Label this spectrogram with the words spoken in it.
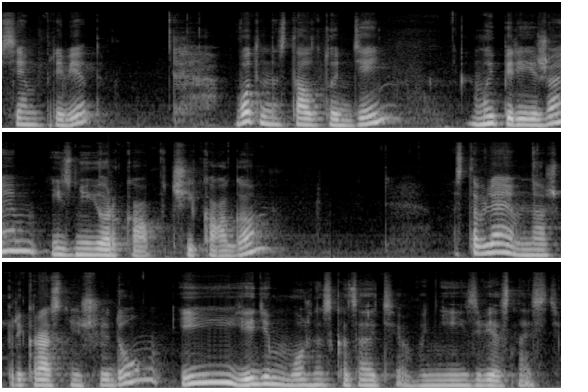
Всем привет! Вот и настал тот день. Мы переезжаем из Нью-Йорка в Чикаго, оставляем наш прекраснейший дом и едем, можно сказать, в неизвестность.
